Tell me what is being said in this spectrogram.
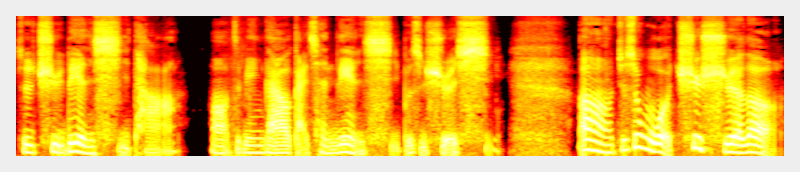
就是去练习它啊。这边应该要改成练习，不是学习啊。就是我去学了，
